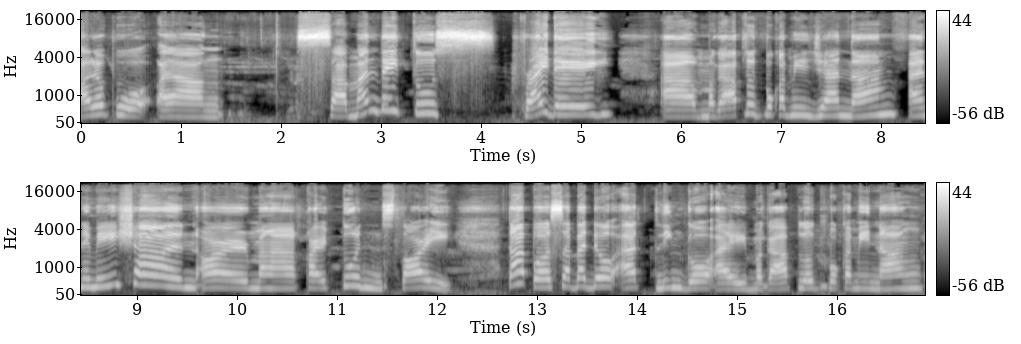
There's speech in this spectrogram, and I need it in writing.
ano po, ang sa Monday to Friday, ah, mag-upload po kami dyan ng animation or mga cartoon story. Tapos, Sabado at Linggo ay mag-upload po kami ng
